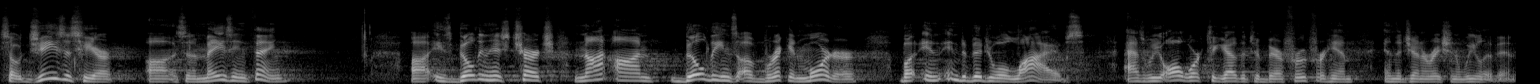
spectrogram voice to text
So, Jesus here, uh, it's an amazing thing. Uh, is building his church not on buildings of brick and mortar, but in individual lives as we all work together to bear fruit for Him in the generation we live in.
